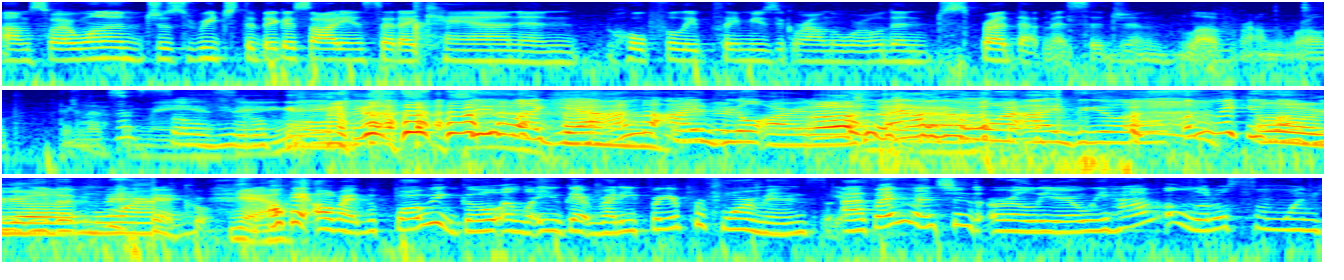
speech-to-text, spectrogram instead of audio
Um, so I want to just reach the biggest audience that I can and hopefully play music around the world and spread that message and love around the world think that's, That's That's so beautiful. She's like, yeah, I'm the ideal artist. and I'm even more ideal. Let me make you love Oh, me God. even more. Okay, cool. Yeah. Okay, all right. Before we go and let you get ready for your performance, as I mentioned earlier, we have a little someone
